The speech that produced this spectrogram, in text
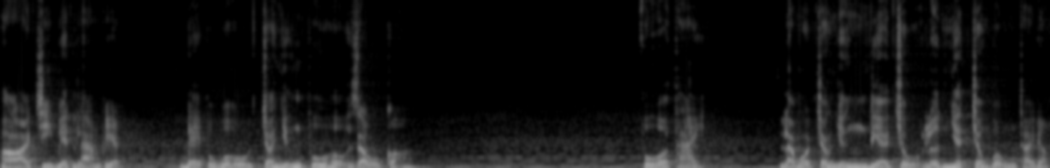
Họ chỉ biết làm việc Để phục vụ cho những phú hộ giàu có. Phú hộ Thái Là một trong những địa chủ lớn nhất trong vùng thời đó.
